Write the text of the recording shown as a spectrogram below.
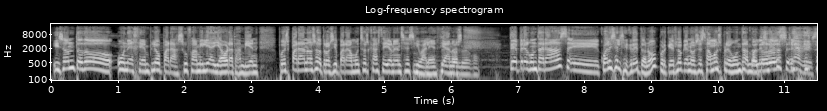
y son todo un ejemplo para su familia y ahora también pues para nosotros y para muchos castellonenses y valencianos. Te preguntarás eh, cuál es el secreto, ¿no? Porque es lo que nos estamos preguntando todos. claves?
